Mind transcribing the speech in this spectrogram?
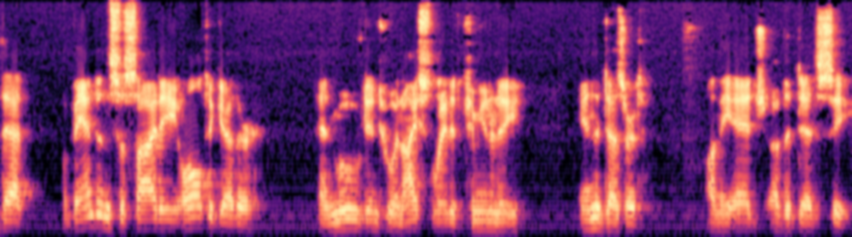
that abandoned society altogether and moved into an isolated community in the desert on the edge of the Dead Sea.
